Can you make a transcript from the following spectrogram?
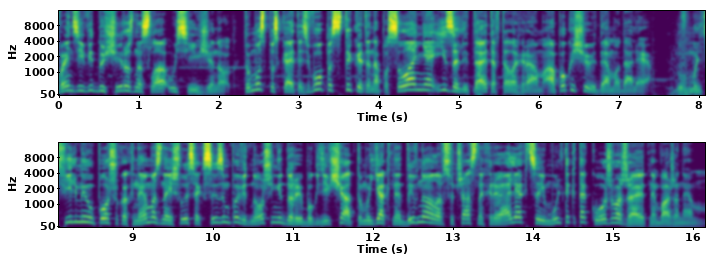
Вензі від душі рознесла усіх жінок. Тому спускайтесь в опис, стикайте на посилання і залітайте в телеграм. А поки що йдемо далі. В мультфільмі у пошуках Немо знайшли сексизм по відношенню до рибок дівчат, тому як не дивно, але в сучасних реаліях цей мультик також вважають небажаним.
